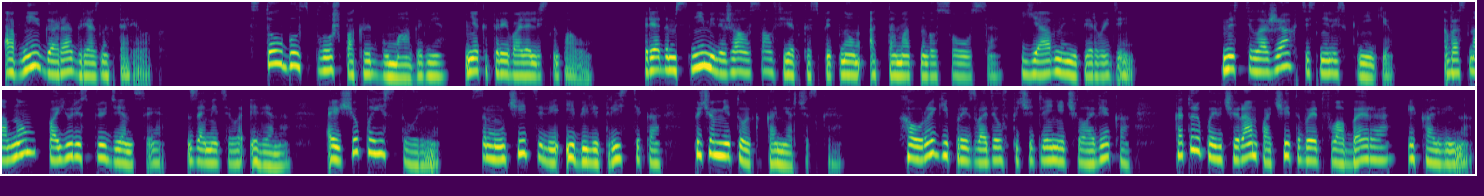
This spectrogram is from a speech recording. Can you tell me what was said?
а в ней гора грязных тарелок. Стол был сплошь покрыт бумагами, некоторые валялись на полу. Рядом с ними лежала салфетка с пятном от томатного соуса, явно не первый день. На стеллажах теснились книги. В основном по юриспруденции, заметила Елена, а еще по истории, самоучители и билетристика, причем не только коммерческая. Хауреги производил впечатление человека, который по вечерам почитывает Флабера и Кальвина.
